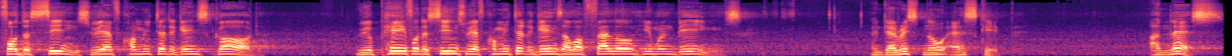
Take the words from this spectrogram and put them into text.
for the sins we have committed against God. We will pay for the sins we have committed against our fellow human beings. And there is no escape unless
